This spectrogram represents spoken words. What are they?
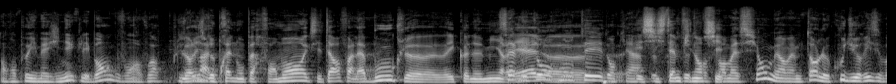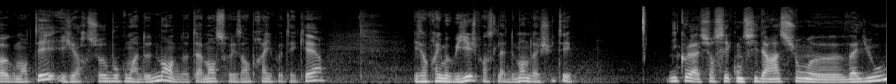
Donc on peut imaginer que les banques vont avoir plus le risque de prêts non performants, etc. Enfin la boucle, euh, économie réelle, euh, donc il y a un systèmes financiers. Transformation, mais en même temps le coût du risque va augmenter et il y aura surtout beaucoup moins de demandes, notamment sur les emprunts hypothécaires. Les emprunts immobiliers, je pense que la demande va chuter. Nicolas, sur ces considérations euh, value,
